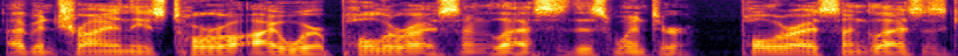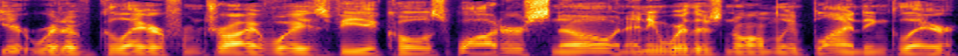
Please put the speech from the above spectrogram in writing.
I've been trying these Toro Eyewear polarized sunglasses this winter. Polarized sunglasses get rid of glare from driveways, vehicles, water, snow, and anywhere there's normally blinding glare.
